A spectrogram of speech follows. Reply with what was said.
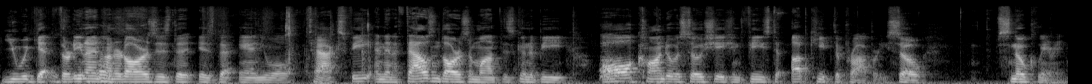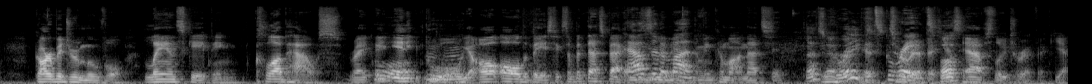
You would get thirty nine hundred dollars is the is the annual tax fee, and then thousand dollars a month is going to be all oh. condo association fees to upkeep the property. So snow clearing, garbage removal, landscaping, clubhouse, right? Pool. Any pool, yeah, all, all the basics. But that's back in easy Thousand a month. I mean, come on, that's That's Yeah. great. it's great. terrific. It's Awesome. absolutely terrific. Yeah.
